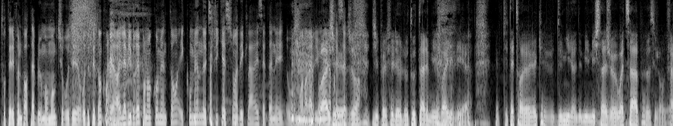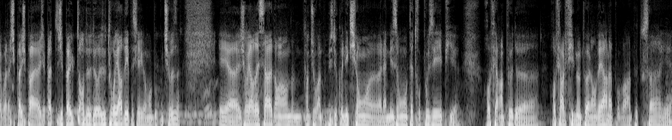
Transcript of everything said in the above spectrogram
ton téléphone portable, le moment que tu redoutais tant qu'on verra, il a vibré pendant combien de temps et combien de notifications a déclaré cette année au moment de rallumer après 7 jours? J'ai pas fait le, total, mais ouais, il y avait, euh, peut-être euh, 2000, 2000 messages euh, WhatsApp, euh, ce genre. Enfin voilà, j'ai pas, j'ai pas, j'ai pas, j'ai pas eu le temps de, de, de tout regarder parce qu'il y avait vraiment beaucoup de choses. Et euh, je regarderai ça dans, dans, quand j'aurai un peu plus de connexion à la maison, peut-être reposé, puis refaire un peu de refaire le film un peu à l'envers là pour voir un peu tout ça et, euh,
